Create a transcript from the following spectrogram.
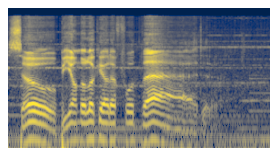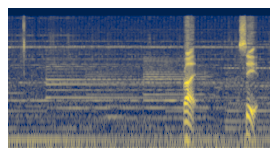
So, be on the lookout for that. Right, see ya.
